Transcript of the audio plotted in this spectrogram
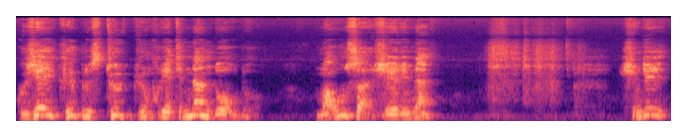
Kuzey Kıbrıs Türk Cumhuriyeti'nden doğdu. Mausa şehrinden. Şimdi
